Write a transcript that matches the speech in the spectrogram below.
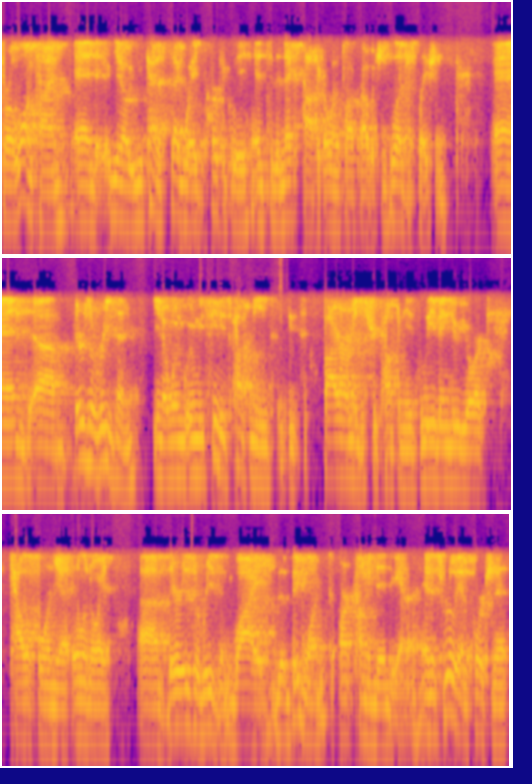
for a long time. And, you know, you kind of segued perfectly into the next topic I want to talk about, which is legislation. And um, there's a reason, you know, when, when we see these companies, these firearm industry companies leaving New York, California, Illinois, um, there is a reason why the big ones aren't coming to Indiana. And it's really unfortunate.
